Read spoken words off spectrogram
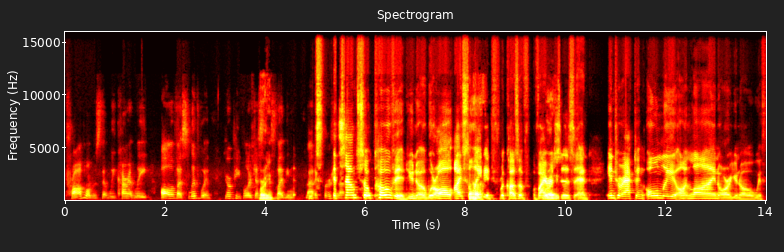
problems that we currently, all of us live with. Your people are just in a slightly more dramatic It's- version. It of it. sounds so COVID, you know, we're all isolated uh-huh. because of viruses and interacting only online or, you know, with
